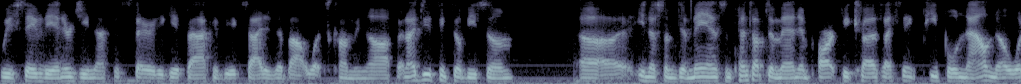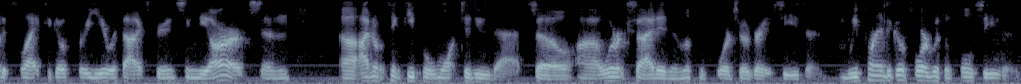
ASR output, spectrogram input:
we've saved the energy necessary to get back and be excited about what's coming up. And I do think there'll be some, uh, you know, some demand, some pent up demand, in part because I think people now know what it's like to go for a year without experiencing the arts, and uh, I don't think people want to do that. So uh, we're excited and looking forward to a great season. We plan to go forward with a full season.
